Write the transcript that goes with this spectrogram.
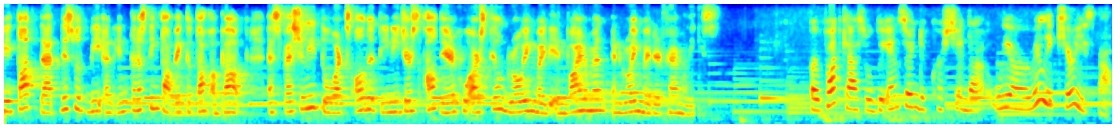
We thought that this would be an interesting topic to talk about, especially towards all the teenagers out there who are still growing by the environment and growing by their families. Our podcast will be answering the question that we are really curious about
